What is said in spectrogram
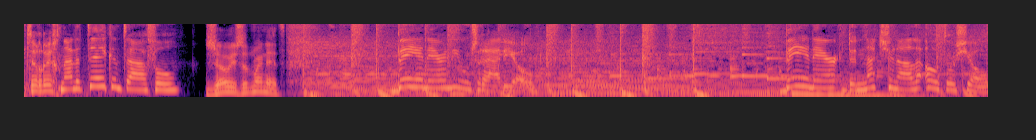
Terug naar de tekentafel. Zo is het maar net. BNR Nieuwsradio. De Nationale Autoshow.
